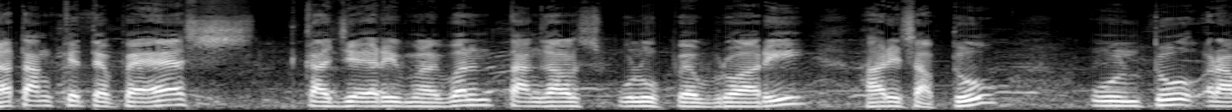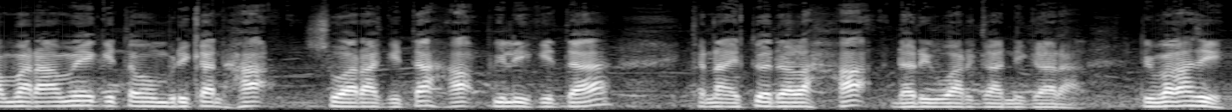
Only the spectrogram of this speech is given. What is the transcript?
datang ke TPS KJRI Melbourne tanggal 10 Februari hari Sabtu untuk ramai-ramai kita memberikan hak suara kita, hak pilih kita karena itu adalah hak dari warga negara. Terima kasih.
